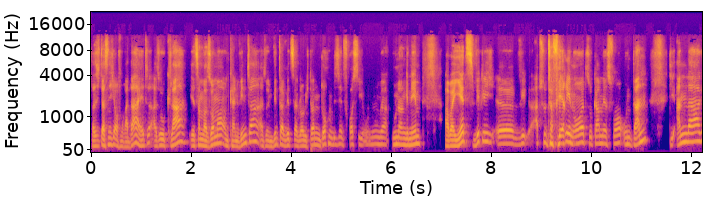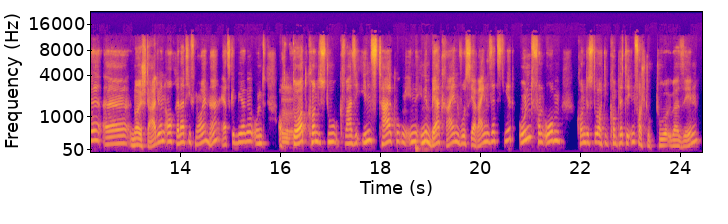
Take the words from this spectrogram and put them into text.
dass ich das nicht auf dem Radar hätte. Also klar, jetzt haben wir Sommer und kein Winter. Also im Winter wird es da, glaube ich, dann doch ein bisschen frostig und unangenehm. Aber jetzt wirklich äh, absoluter Ferienort, so kam mir es vor. Und dann die Anlage, äh, neues Stadion auch, relativ neu, ne? Erzgebirge. Und auch mhm. dort konntest du quasi ins Tal gucken, in, in den Berg rein, wo es ja reingesetzt wird. Und von oben konntest du auch die komplette Infrastruktur übersehen.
